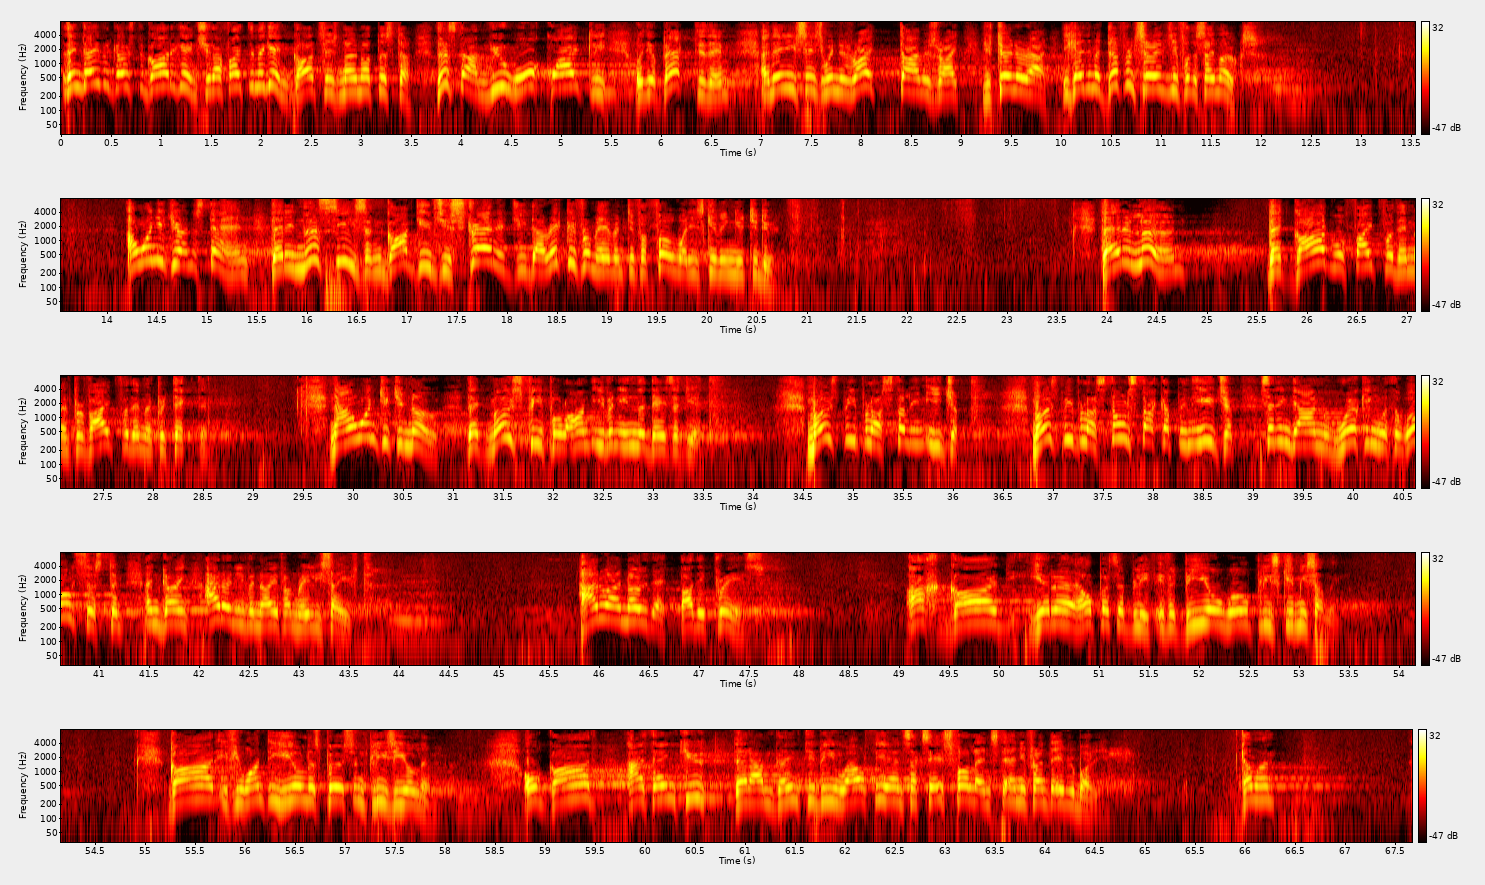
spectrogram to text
Then David goes to God again. Should I fight them again? God says, No, not this time. This time you walk quietly with your back to them, and then he says, When the right time is right, you turn around. He gave them a different strategy for the same oaks. I want you to understand that in this season, God gives you strategy directly from heaven to fulfill what He's giving you to do. They had to learn that God will fight for them and provide for them and protect them. Now I want you to know that most people aren't even in the desert yet. Most people are still in Egypt. Most people are still stuck up in Egypt, sitting down, working with the world system, and going, I don't even know if I'm really saved. How do I know that? By their prayers. Ach God, Here, help us believe. If it be your will, please give me something. God, if you want to heal this person, please heal them. Oh God, I thank you that I'm going to be wealthy and successful and stand in front of everybody. Come on.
